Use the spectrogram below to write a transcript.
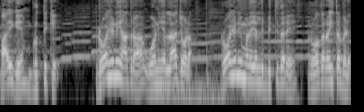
ಬಾಯಿಗೆ ಮೃತ್ತಿಕೆ. ರೋಹಿಣಿ ಆದ್ರ ಓಣಿಯೆಲ್ಲ ಜೋಳ. ರೋಹಿಣಿ ಮಳೆಯಲ್ಲಿ ಬಿತ್ತಿದರೆ ರೋಗರಹಿತ ಬೆಳೆ.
